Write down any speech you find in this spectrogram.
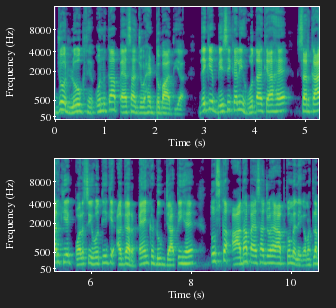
जो लोग थे, उनका पैसा जो है डुबा दिया। देखिए बेसिकली होता क्या है? सरकार की एक पॉलिसी होती है कि अगर बैंक डूब जाती है तो उसका आधा पैसा जो है आपको मिलेगा। मतलब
